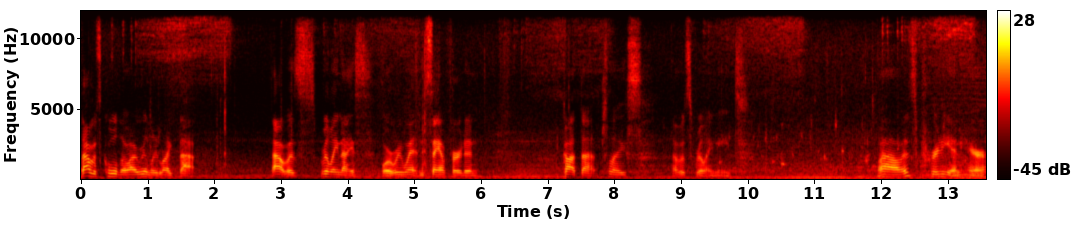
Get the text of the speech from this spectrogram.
that was cool though. I really liked that. That was really nice where we went in Sanford and got that place. That was really neat. Wow, it's pretty in here.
